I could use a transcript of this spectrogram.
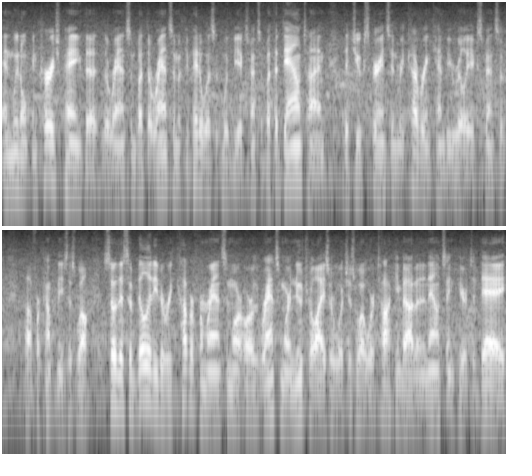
and we don't encourage paying the, the ransom, but the ransom, if you paid it, was, would be expensive, but the downtime that you experience in recovering can be really expensive uh, for companies as well. So this ability to recover from ransomware, or the ransomware neutralizer, which is what we're talking about and announcing here today,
